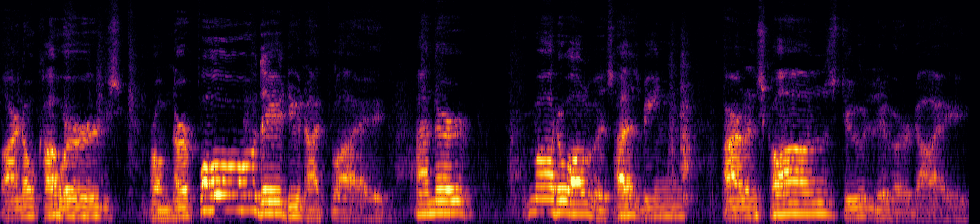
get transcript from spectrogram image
are no cowards, from their foe they do not fly, and their motto always has been Ireland's cause to live or die.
